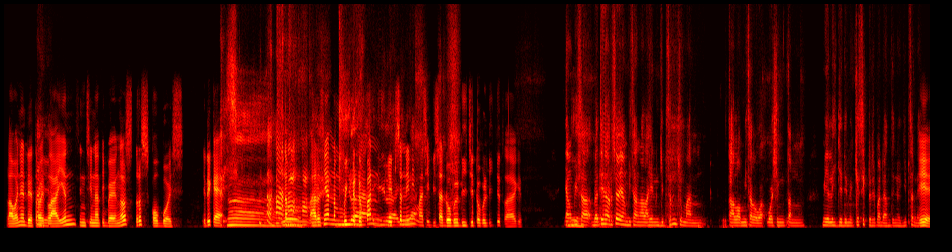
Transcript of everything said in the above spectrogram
Lawannya Detroit Ah, Lions, Cincinnati Bengals, terus Cowboys. Jadi kayak nah, enam tuh. harusnya enam week ke Gila, depan gila, Gibson gila. ini masih bisa double digit double digit lah gitu. Yang Iya. bisa berarti Iya. harusnya yang bisa ngalahin Gibson cuman kalau misal Wa- Washington milih jadi McKissick daripada Antonio Gibson ya. Iya.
